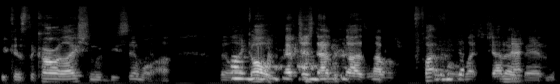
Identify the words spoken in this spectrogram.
because the correlation would be similar. They're oh, like, oh, they've just advertised another platform. Let's shadow That- ban this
